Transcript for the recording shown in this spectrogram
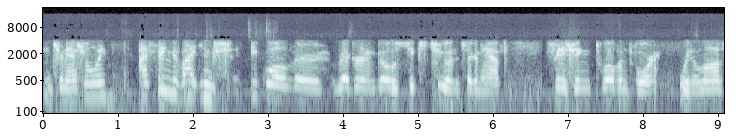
internationally. I think the Vikings equal their record and go 6-2 on the second half, finishing 12 and 4 with a loss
